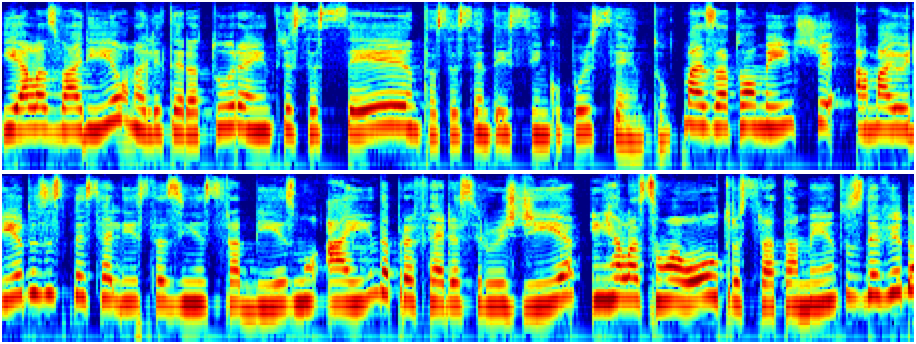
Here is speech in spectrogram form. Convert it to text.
e elas variam na literatura entre 60% a 65%. Mas atualmente, a maioria dos especialistas em estrabismo ainda prefere a cirurgia em relação a outros tratamentos devido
